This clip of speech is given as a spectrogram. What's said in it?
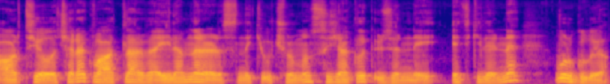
artı yol açarak vaatler ve eylemler arasındaki uçurumun sıcaklık üzerinde etkilerini vurguluyor.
